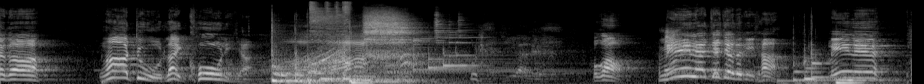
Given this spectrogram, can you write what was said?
တကာငါအတူကိုလိုက်ခိုးနေကြဟုတ်ကောမင်းလည်းကြက်ကြက်တတိထားမင်းလည်းဖ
